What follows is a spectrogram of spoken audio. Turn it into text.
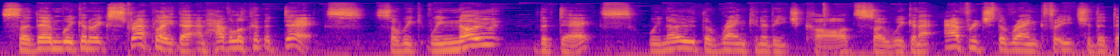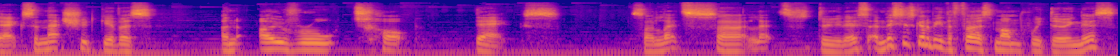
So then we're going to extrapolate that and have a look at the decks. So we, we know the decks, we know the ranking of each card, so we're going to average the rank for each of the decks, and that should give us an overall top decks. So let's uh, let's do this, and this is going to be the first month we're doing this.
